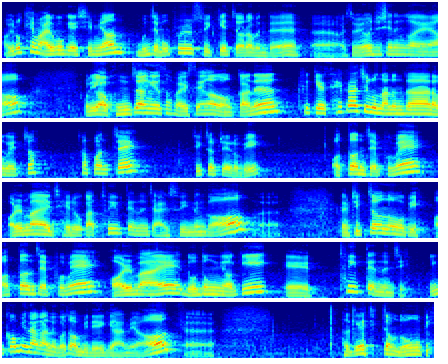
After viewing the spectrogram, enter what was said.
어, 이렇게만 알고 계시면 문제 못 풀 수 있겠죠, 여러분들. 예, 그래서 외워주시는 거예요. 우리가 공장에서 발생한 원가는 크게 세 가지로 나눈다라고 했죠. 첫 번째, 직접 재료비. 어떤 제품에 얼마의 재료가 투입되는지 알 수 있는 거. 예. 그다음 직접 노무비. 어떤 제품에 얼마의 노동력이 예, 투입됐는지. 인건비 나가는 거죠, 엄밀히 얘기하면. 예. 그게 직접 노무비.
